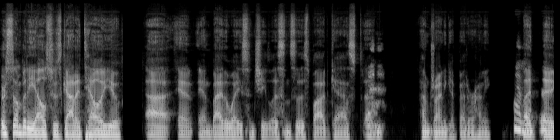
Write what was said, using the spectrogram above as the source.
there's somebody else who's got to tell you uh, and and by the way, since she listens to this podcast, um, I'm trying to get better, honey. But uh,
